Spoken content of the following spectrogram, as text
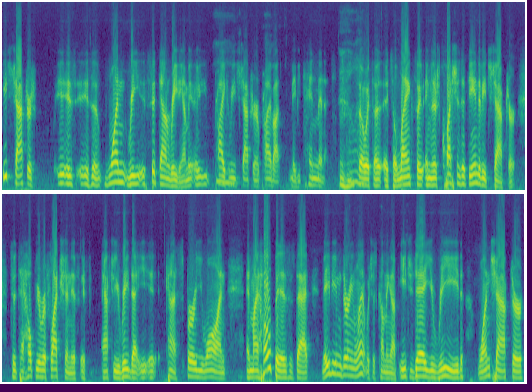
each chapter is is is a one re, sit down reading. I mean, you probably can mm. read each chapter in probably about maybe ten minutes. Mm-hmm. Oh, so it's a it's a length. So, and there's questions at the end of each chapter to, to help your reflection. If if after you read that, you, it kind of spur you on. And my hope is is that maybe even during Lent, which is coming up, each day you read one chapter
